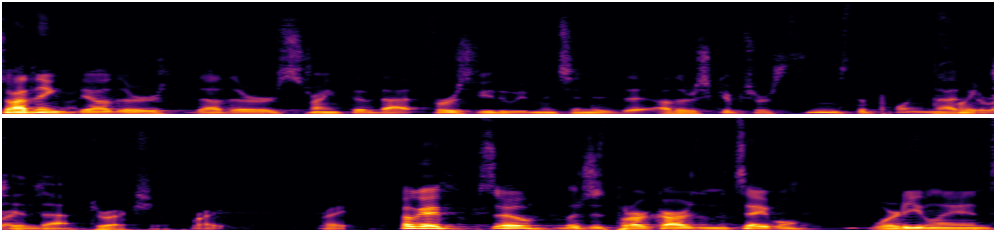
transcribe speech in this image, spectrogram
So I think the other the other strength of that first view that we mentioned is that other scripture seems to point in that point direction. in that direction. Right. Right. Okay, so let's just put our cards on the table. Where do you land?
